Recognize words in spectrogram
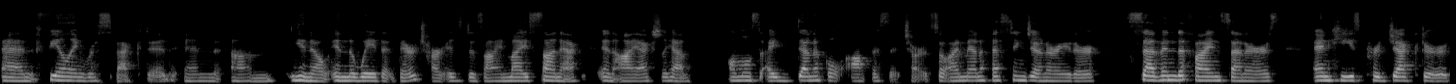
and feeling respected and um, you know in the way that their chart is designed. My son and i actually have almost identical opposite charts. So i'm manifesting generator seven defined centers and he's projector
